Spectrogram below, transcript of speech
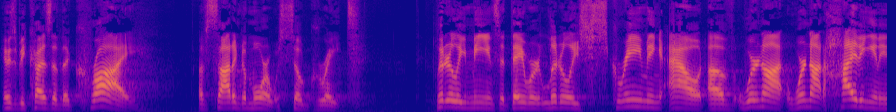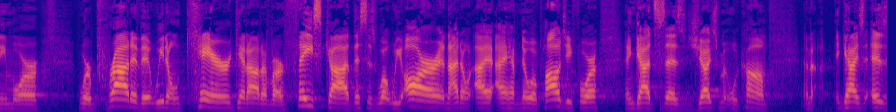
it was because of the cry of Sodom and Gomorrah was so great literally means that they were literally screaming out of we're not we're not hiding it anymore. We're proud of it. We don't care. Get out of our face god. This is what we are and i don't i, I have no apology for and god says judgment will come. And guys as,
